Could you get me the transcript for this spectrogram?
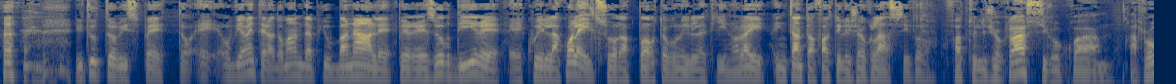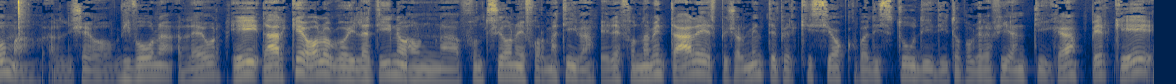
di tutto rispetto. E ovviamente la domanda più banale per esordire è quella: qual è il suo rapporto con il latino? Lei intanto ha fatto il liceo classico. Ho fatto il liceo classico qua a Roma, al liceo Vivona, all'Eur, e da archeologo il latino ha una funzione formativa ed è fondamentale specialmente per chi si occupa di studi di topografia antica perché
